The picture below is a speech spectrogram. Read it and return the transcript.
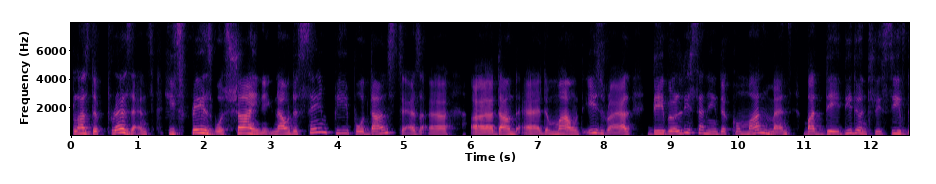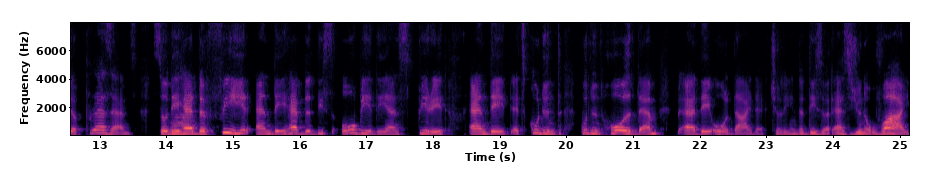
plus the presence, his face was shining. Now, the same people downstairs, uh, uh, down at the Mount Israel, they were listening the commandments, but they didn't receive the presence. So they wow. had the fear and they have the disobedience spirit and they it couldn't couldn't hold them uh, they all died actually in the desert as you know why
